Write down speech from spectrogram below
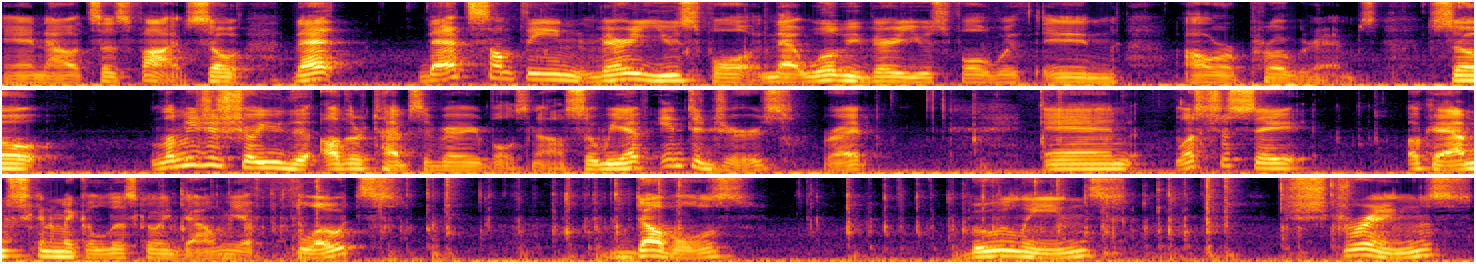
and now it says 5 so that that's something very useful and that will be very useful within our programs. So let me just show you the other types of variables now. So we have integers right? And let's just say okay I'm just gonna make a list going down. We have floats doubles booleans strings.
